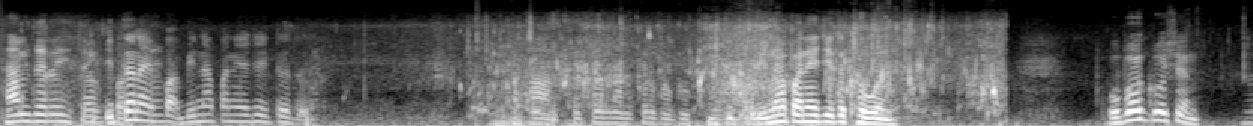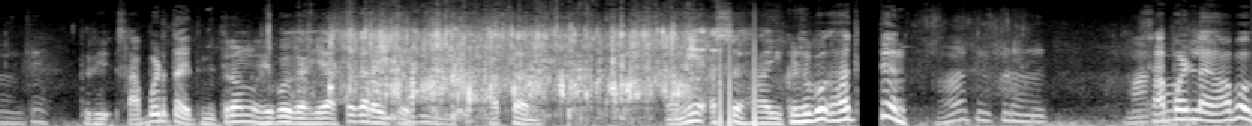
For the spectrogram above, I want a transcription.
थांब जरा इथं नाही बिना पाण्याच्या इथं. हा बघू. बिना पाण्याची इथं खवन हो बघ रोशन. तरी सापडतायत मित्रांनो हे बघा हे असं करायचं हातान. आणि असं हा इकडे बघ हा रोशन. हा तिकडे सापडलाय हा बघ.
